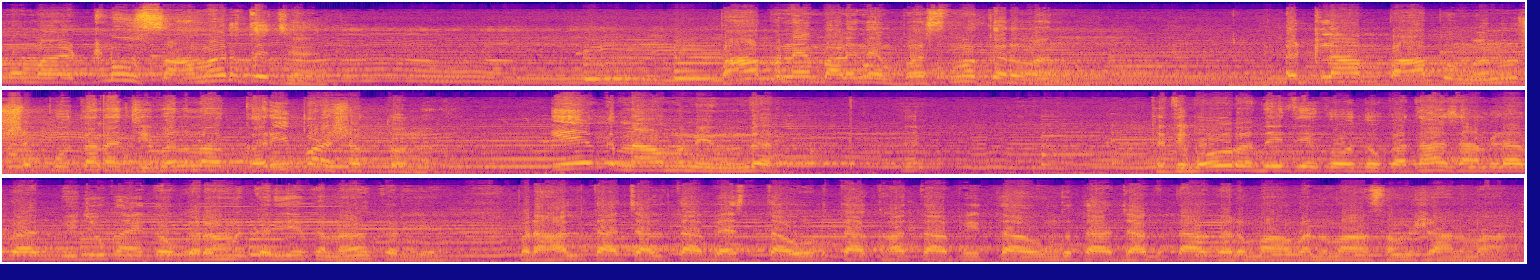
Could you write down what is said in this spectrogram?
નામમાં એટલું સામર્થ્ય છે. પાપને બાળીને ભસ્મ કરવાનું. એટલા પાપ મનુષ્ય પોતાના જીવનમાં કરી પણ શકતો નથી. એક નામની અંદર. તેથી બહુ હૃદયથી કહો તો કથા સાંભળ્યા બાદ બીજું કાંઈ તો ગ્રહણ કરીએ કે ન કરીએ. પણ હાલતા ચાલતા બેસતા, ઉઠતા, ખાતા, પીતા, ઊંઘતા, જાગતા, ઘરમાં, વનમાં, શમશાનમાં,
